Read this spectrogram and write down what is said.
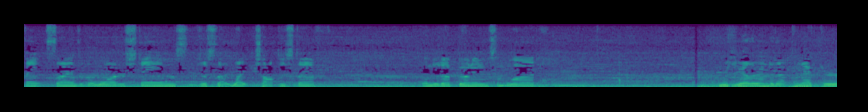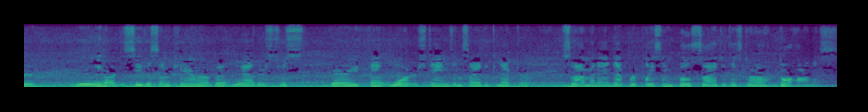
faint signs of a water stains, just that white chalky stuff. Ended up donating some blood. Here's the other end of that connector. Really hard to see this on camera, but yeah, there's just very faint water stains inside the connector. So I'm going to end up replacing both sides of this door, door harness.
